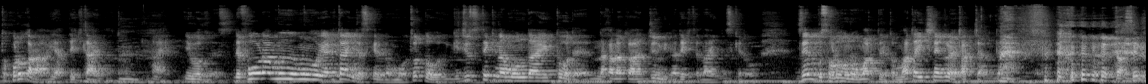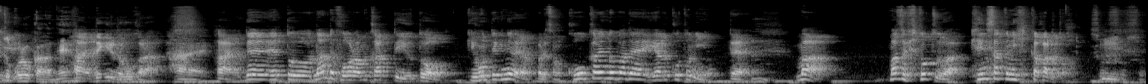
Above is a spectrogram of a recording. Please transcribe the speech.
ところからやっていきたいなとうんはい。いうことです。で、フォーラムもやりたいんですけれども、ちょっと技術的な問題等でなかなか準備ができてないんですけど、全部揃うのを待ってるとまた1年くらい経っちゃうんで、出せるところからね。はい、できるところから。はい。はい。で、えっと、なんでフォーラムかっていうと、基本的にはやっぱりその公開の場でやることによって、まあ、まず一つは検索に引っかかると。そうそうそう。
